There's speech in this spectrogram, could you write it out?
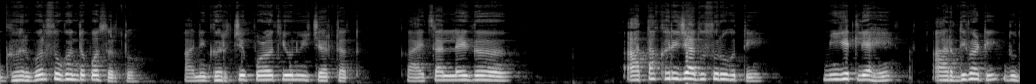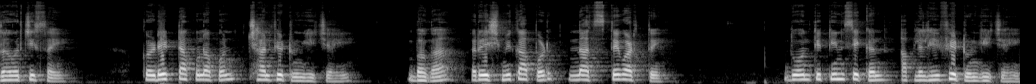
घरभर सुगंध पसरतो आणि घरचे पळत येऊन विचारतात काय चाललंय ग? आता खरी जादू सुरू होते. मी घेतली आहे अर्धी वाटी दुधावरची साई. कडेत टाकून आपण छान फेटून घ्यायची आहे. बघा रेशमी कापड नाचते वाटते दोन ते तीन सेकंद आपल्याला हे फेटून घ्यायचे आहे.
